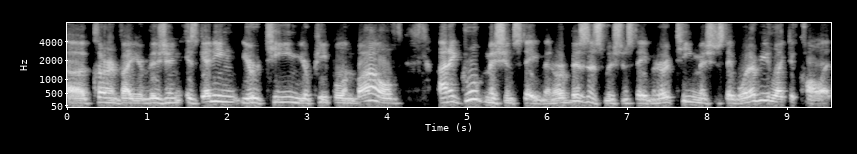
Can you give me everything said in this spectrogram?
uh, clarifying your vision is getting your team, your people involved on a group mission statement or a business mission statement or a team mission statement, whatever you like to call it.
